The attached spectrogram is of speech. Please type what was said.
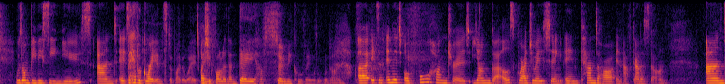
It was on BBC News and it's They have a great Insta, by the way. I should follow them. They have so many cool things all the time. Uh, it's an image of 400 young girls graduating in Kandahar in Afghanistan, and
